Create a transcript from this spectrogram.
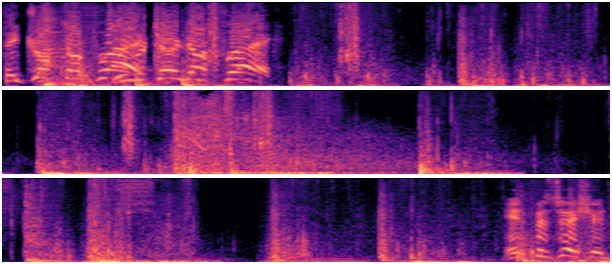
They dropped our flag! We returned our flag! In position.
